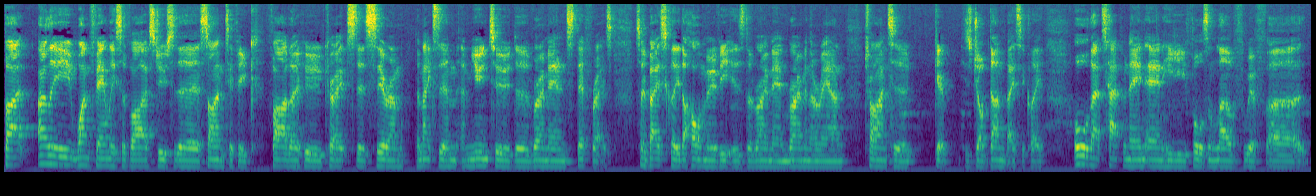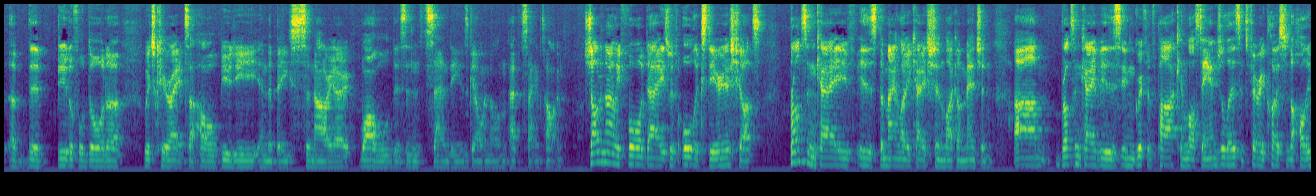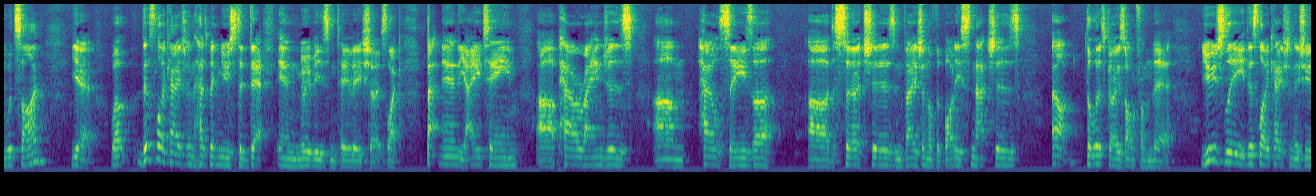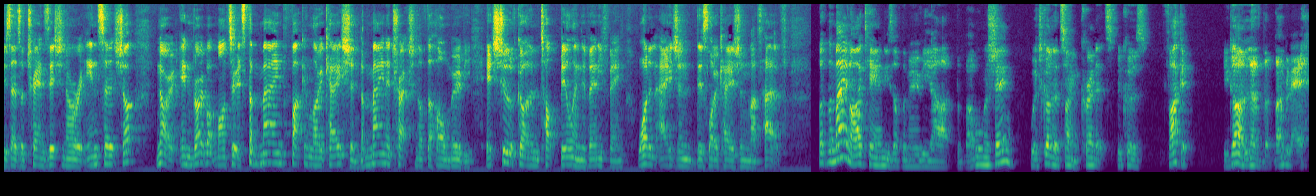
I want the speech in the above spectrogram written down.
But only one family survives due to the scientific father who creates this serum that makes them immune to the Ro-Man's death rays. So basically the whole movie is the Roman roaming around trying to get his job done basically. All that's happening and he falls in love with uh, a, the beautiful daughter which creates a whole Beauty and the Beast scenario while all this insanity is going on at the same time. Shot in only four days with all exterior shots, Bronson Cave is the main location like I mentioned. Um, Bronson Cave is in Griffith Park in Los Angeles. It's very close to the Hollywood sign. Yeah, well this location has been used to death in movies and TV shows like Batman, The A-Team, uh, Power Rangers, um, Hail Caesar, uh, The Searchers, Invasion of the Body Snatchers, uh, the list goes on from there. Usually this location is used as a transition or an insert shot. No, in Robot Monster it's the main fucking location, the main attraction of the whole movie. It should have gotten top billing if anything. What an agent this location must have. But the main eye candies of the movie are the bubble machine, which got its own credits because fuck it, you gotta love the bubbly,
